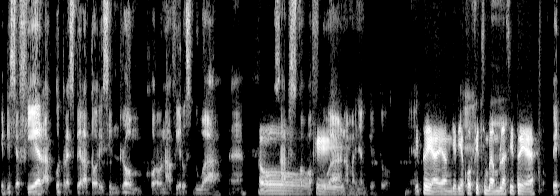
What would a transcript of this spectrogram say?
jadi severe acute respiratory syndrome coronavirus 2 ya. Oh, SARS-CoV-2 okay. namanya begitu ya. itu ya yang jadi ya, COVID-19 itu ya COVID.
